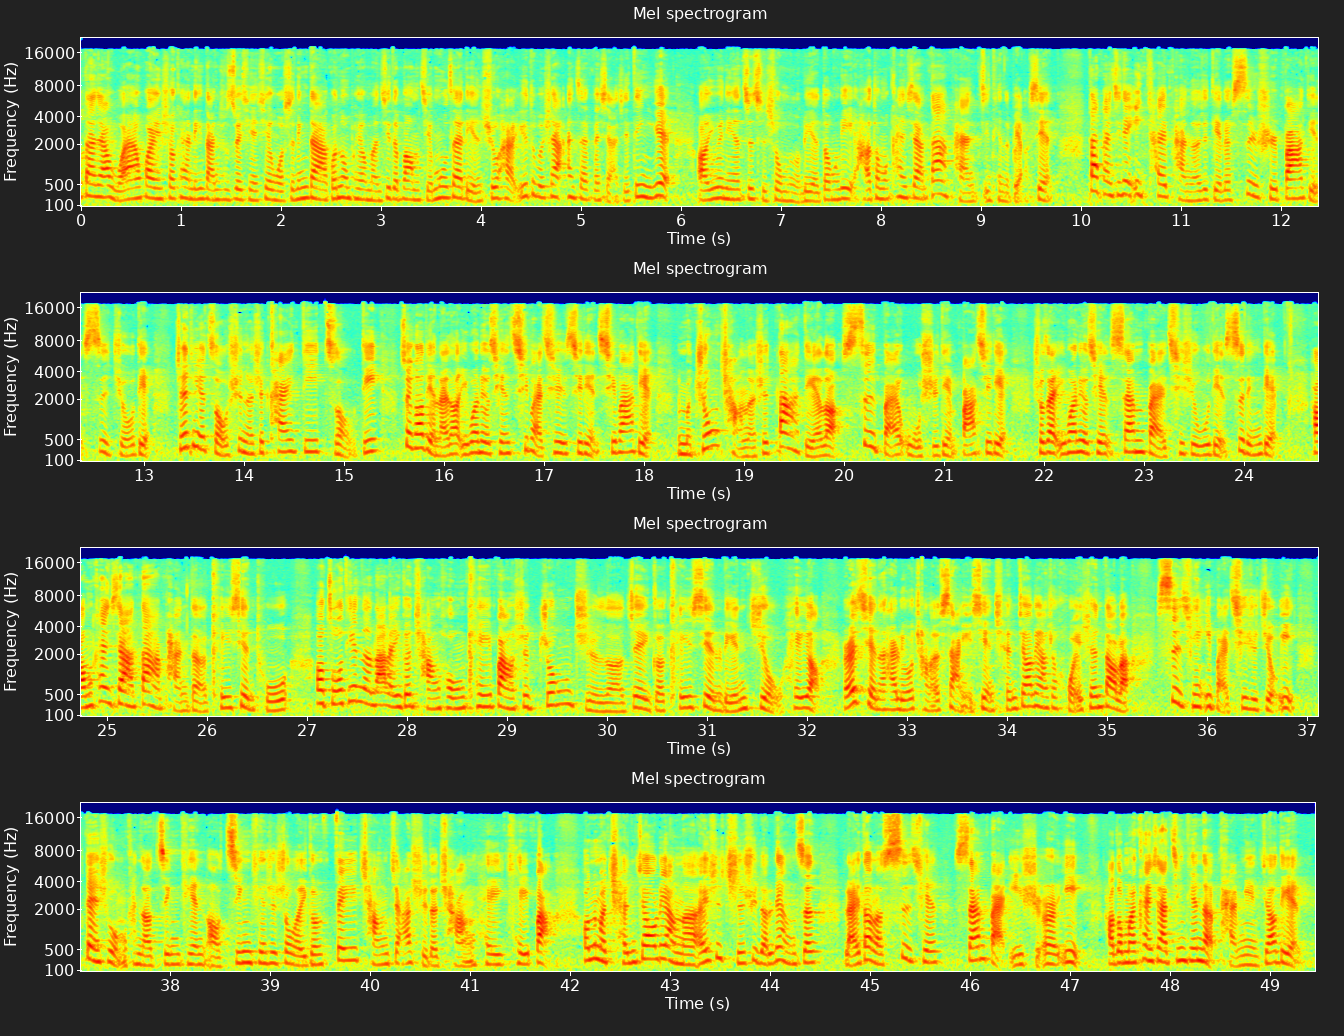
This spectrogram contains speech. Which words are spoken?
大家午安，欢迎收看《琳达就是最前线》，我是琳达。观众朋友们，记得帮我们节目在脸书还有 YouTube 上按赞、分享以及订阅啊，因为您的支持是我们努力的动力。好，那我们看一下大盘今天的表现。大盘今天一开盘呢，就跌了四十八点四九点，整体的走势呢是开低走低，最高点来到一万六千七百七十七点七八点。那么中场呢是大跌了四百五十点八七点，收在一万六千三百七十五点四零点。好，我们看一下大盘的 K 线图哦，昨天呢拉了一根长红 K 棒，是中指止了这个 K 线连九黑哦，而且呢还留长了下影线，成交量是回升到了四千一百七十九亿。但是我们看到今天哦，今天是收了一根非常扎实的长黑 K 棒哦，那么成交量呢，诶是持续的量增，来到了四千三百一十二亿。好的，我们来看一下今天的盘面焦点。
